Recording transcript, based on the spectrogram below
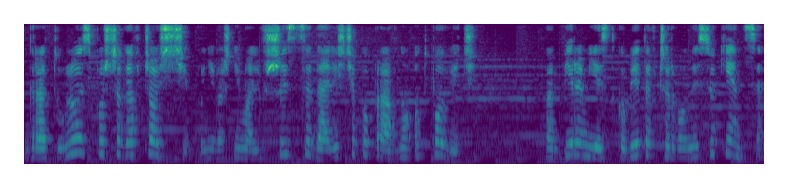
Gratuluję spostrzegawczości, ponieważ niemal wszyscy daliście poprawną odpowiedź. Wampirem jest kobieta w czerwonej sukience.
